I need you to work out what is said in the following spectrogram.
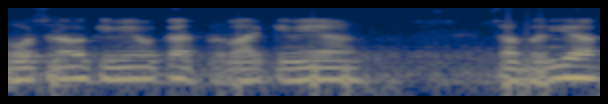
ਹੋਰ ਸੁਣਾਓ, ਕਿਵੇਂ ਹੋ? ਘਰ ਪਰਿਵਾਰ ਕਿਵੇਂ ਆ? ਸਭ ਵਧੀਆ?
